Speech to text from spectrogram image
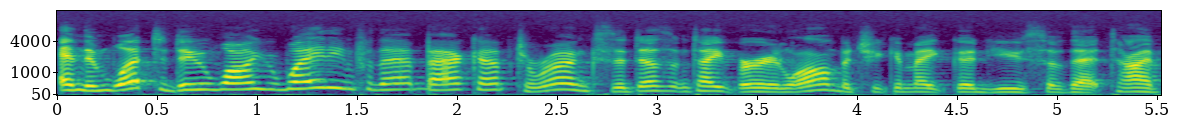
and then what to do while you're waiting for that backup to run because it doesn't take very long, but you can make good use of that time.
